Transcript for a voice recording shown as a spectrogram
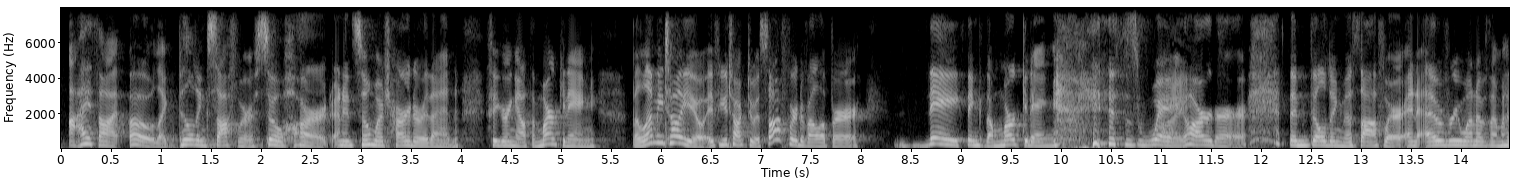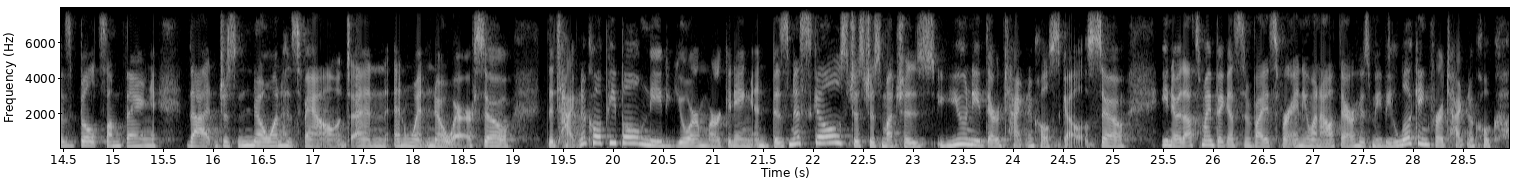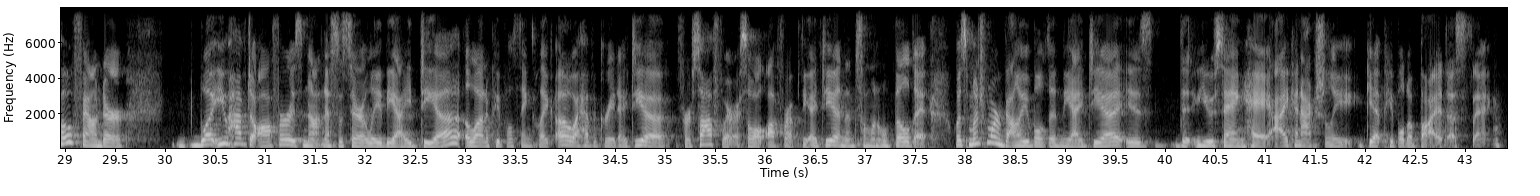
I thought, oh, like building software is so hard and it's so much harder than figuring out the marketing. But let me tell you, if you talk to a software developer, they think the marketing is way right. harder than building the software and every one of them has built something that just no one has found and and went nowhere so the technical people need your marketing and business skills just as much as you need their technical skills so you know that's my biggest advice for anyone out there who's maybe looking for a technical co-founder what you have to offer is not necessarily the idea. A lot of people think like, oh, I have a great idea for software, so I'll offer up the idea and then someone will build it. What's much more valuable than the idea is that you saying, hey, I can actually get people to buy this thing.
